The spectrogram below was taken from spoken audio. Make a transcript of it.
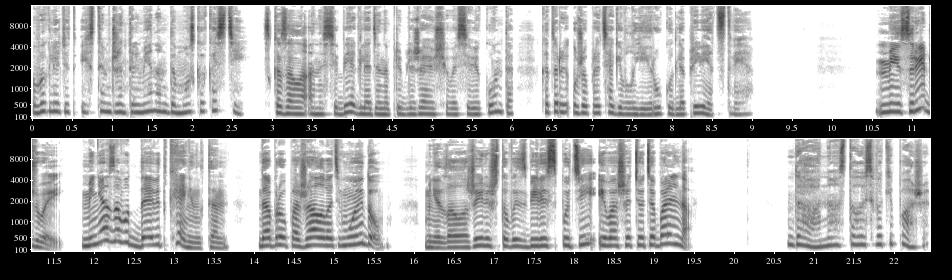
выглядит истым джентльменом до мозга костей. — сказала она себе, глядя на приближающегося Виконта, который уже протягивал ей руку для приветствия. «Мисс Риджвей, меня зовут Дэвид Кеннингтон. Добро пожаловать в мой дом. Мне доложили, что вы сбились с пути, и ваша тетя больна». «Да, она осталась в экипаже.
